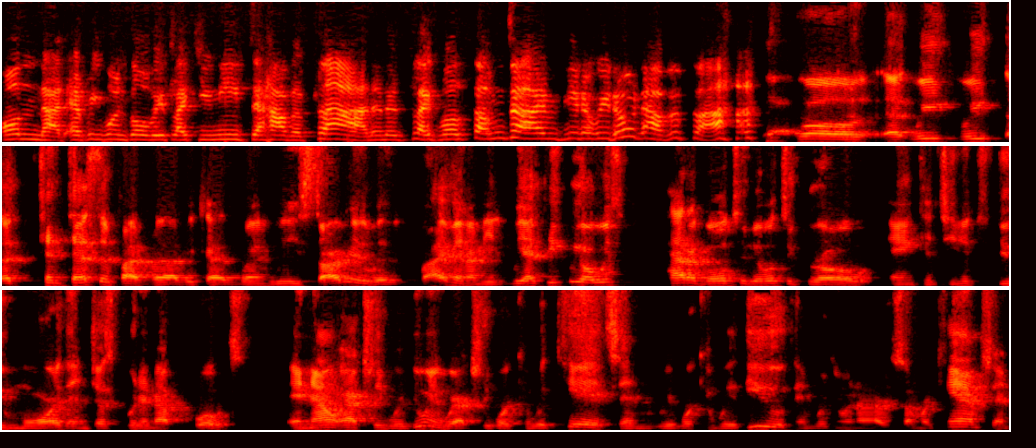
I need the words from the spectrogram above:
on that. Everyone's always like you need to have a plan. And it's like well sometimes you know we don't have a plan. Yeah, well uh, we we uh, can testify for that because when we started with Vibin, i mean we i think we always had a goal to be able to grow and continue to do more than just putting up quotes. And now actually we're doing we're actually working with kids and we're working with youth and we're doing our summer camps and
